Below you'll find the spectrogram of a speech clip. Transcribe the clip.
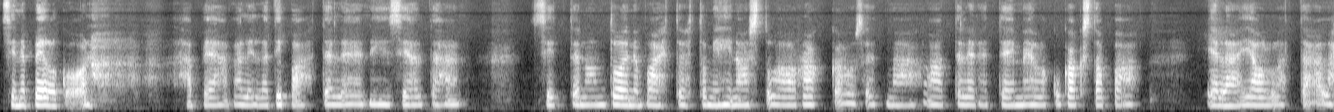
sinne pelkoon häpeää välillä tipahtelee, niin sieltähän sitten on toinen vaihtoehto, mihin astua on rakkaus. Et mä ajattelen, että ei meillä ole kuin kaksi tapaa elää ja olla täällä.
